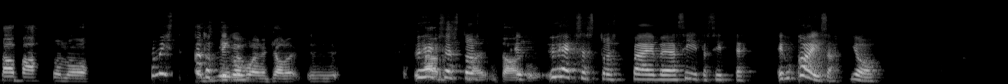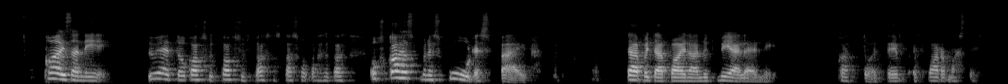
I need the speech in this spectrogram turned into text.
tapahtunut. No mistä, katsottiinko Viime vuonnakin oli... 19, Tai- ei kun 19 päivää ja siitä sitten, ei kun Kaisa, joo. Kaisa, niin 11, 20, 20, 20, 20, 20, onko 26. päivä? Tämä pitää painaa nyt mieleen, niin katsoa, ettei et varmasti.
